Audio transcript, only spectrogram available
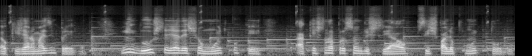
é o que gera mais emprego. Indústria já deixou muito porque a questão da produção industrial se espalhou por muito todo.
